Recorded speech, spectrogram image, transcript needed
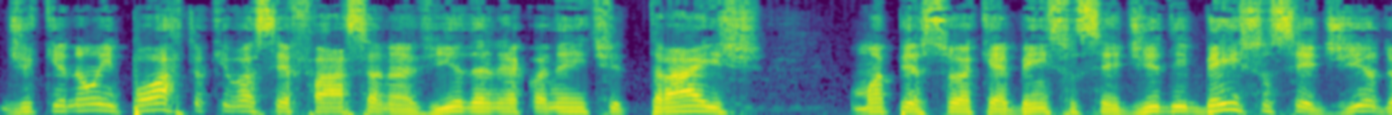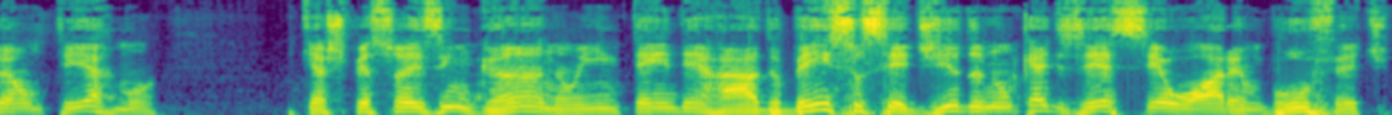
de que não importa o que você faça na vida, né? Quando a gente traz uma pessoa que é bem sucedida, e bem sucedido é um termo que as pessoas enganam e entendem errado. Bem sucedido não quer dizer ser o Warren Buffett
